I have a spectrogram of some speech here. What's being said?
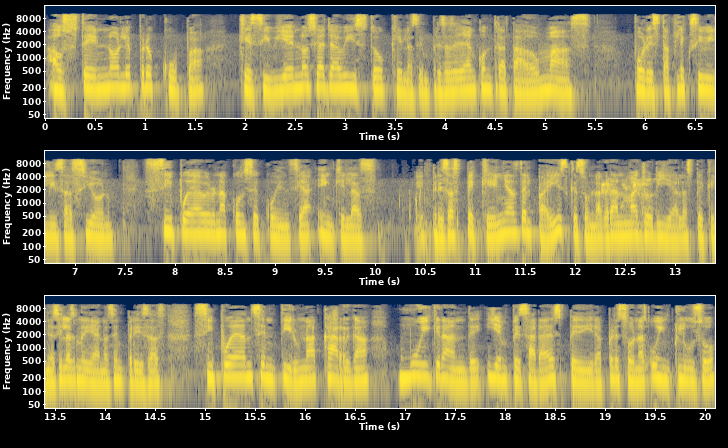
¿A usted no le preocupa que si bien no se haya visto que las empresas hayan contratado más por esta flexibilización, sí puede haber una consecuencia en que las empresas pequeñas del país, que son la gran mayoría, las pequeñas y las medianas empresas, sí puedan sentir una carga muy grande y empezar a despedir a personas o incluso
